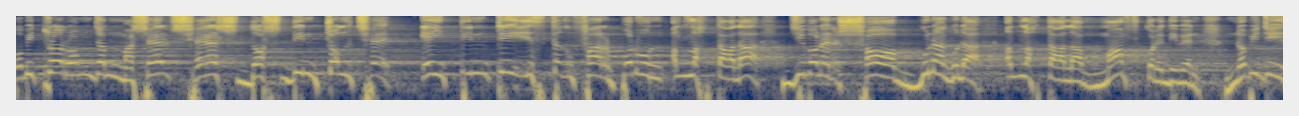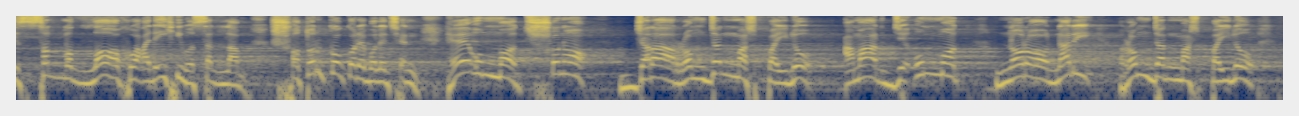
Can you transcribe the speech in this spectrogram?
পবিত্র রমজান মাসের শেষ দশ দিন চলছে। এই তিনটি ইস্তফার পড়ুন, আল্লাহ তাআলা জীবনের সব গুণাগুলা আল্লাহ তাআলা মাফ করে দিবেন। নবীজি সাল্লাল্লাহু আলাইহি ওসাল্লাম সতর্ক করে বলেছেন, হে উম্মত, শোনো, যারা রমজান মাস পাইল, আমার যে উম্মত নর নারী রমজান মাস পাইল,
